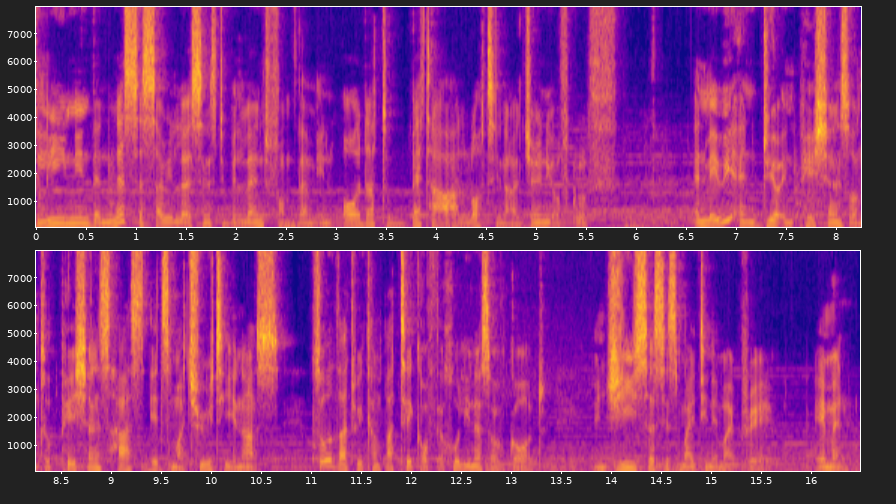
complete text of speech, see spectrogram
gleaning the necessary lessons to be learned from them in order to better our lot in our journey of growth. And may we endure in patience until patience has its maturity in us, so that we can partake of the holiness of God in Jesus' mighty name I pray. Amen.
